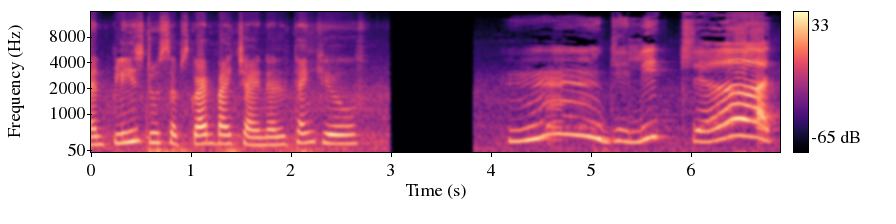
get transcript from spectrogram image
And please do subscribe my channel. Thank you. Mmm, delicious.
